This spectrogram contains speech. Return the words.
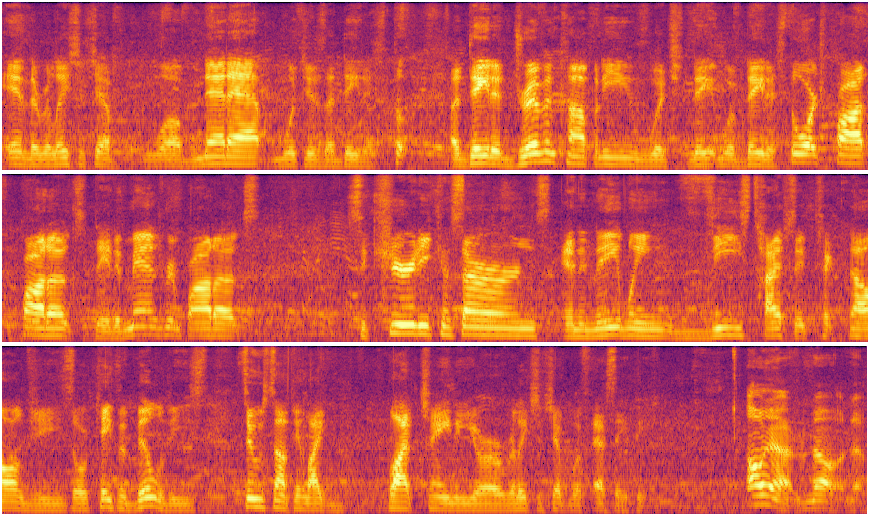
in the relationship of NetApp, which is a data a data-driven company, which they, with data storage pro products, data management products, security concerns, and enabling these types of technologies or capabilities through something like blockchain in your relationship with SAP? Oh yeah, no, no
